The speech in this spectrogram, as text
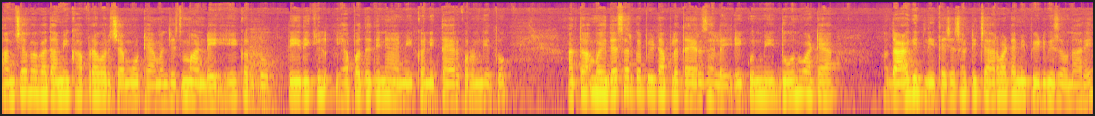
आमच्या भागात आम्ही खापरावरच्या मोठ्या म्हणजेच मांडे हे करतो. ते देखील ह्या पद्धतीने आम्ही कणिक तयार करून घेतो. आता मैद्यासारखं पीठ आपलं तयार झालं आहे एकूण मी दोन वाट्या डाळ घेतली. त्याच्यासाठी चार वाट्या मी पीठ भिजवणार आहे.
